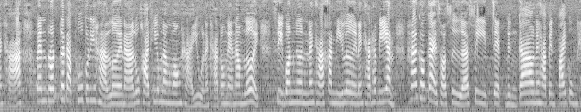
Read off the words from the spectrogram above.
นะคะ เป็นรถระดับผู้บริหารเลยนะ ลูกค้าที่กำลังมองหาอยู่นะคะ ต้องแนะนำเลย สีบอลเงินนะคะ คันนี้เลยนะคะ ทะเบียน 5กไก่สเสือ 4719 นะคะ เป็นป้ายกรุงเท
